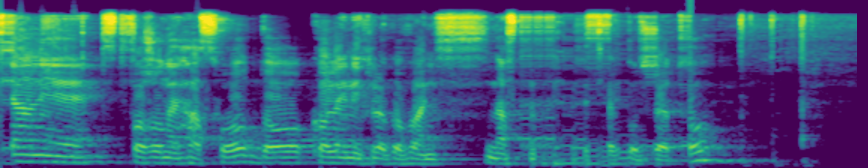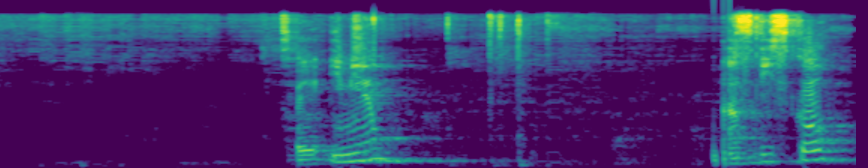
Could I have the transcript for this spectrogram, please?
specjalnie stworzone hasło do kolejnych logowań w następnych edycjach budżetu. Swoje imię, nazwisko,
